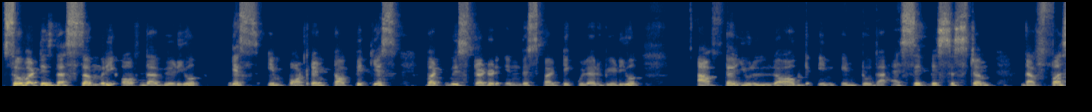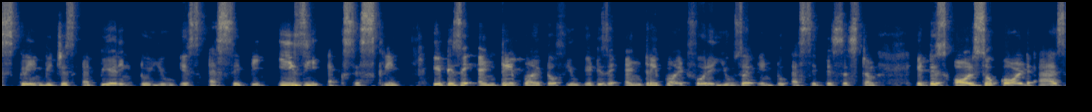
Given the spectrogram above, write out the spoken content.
So what is the summary of the video? Yes, important topic, yes, but we studied in this particular video. After you logged in into the SAP system, the first screen which is appearing to you is SAP Easy Access screen. It is a entry point of view. It is an entry point for a user into SAP system. It is also called as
